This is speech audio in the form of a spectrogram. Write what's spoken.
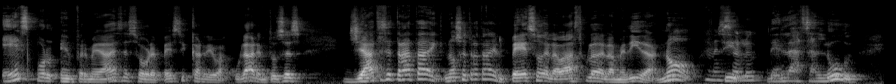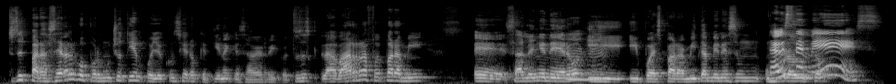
es por enfermedades de sobrepeso y cardiovascular. Entonces, ya se trata de, no se trata del peso, de la báscula, de la medida, no, de la salud. Entonces, para hacer algo por mucho tiempo, yo considero que tiene que saber rico. Entonces, la barra fue para mí, eh, sale en enero y, y, pues para mí también es un... un este mes!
